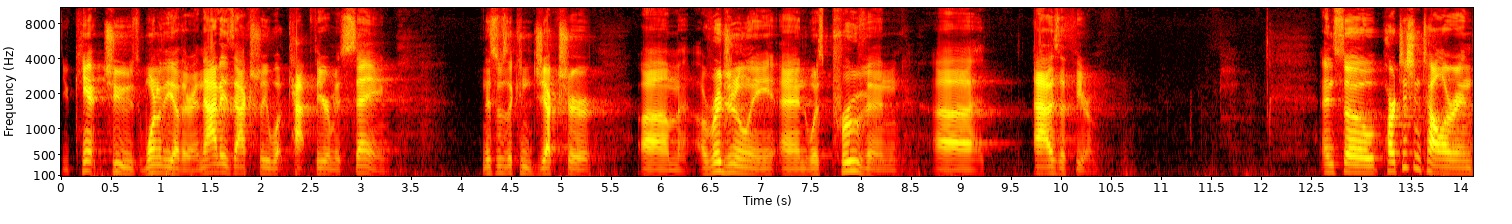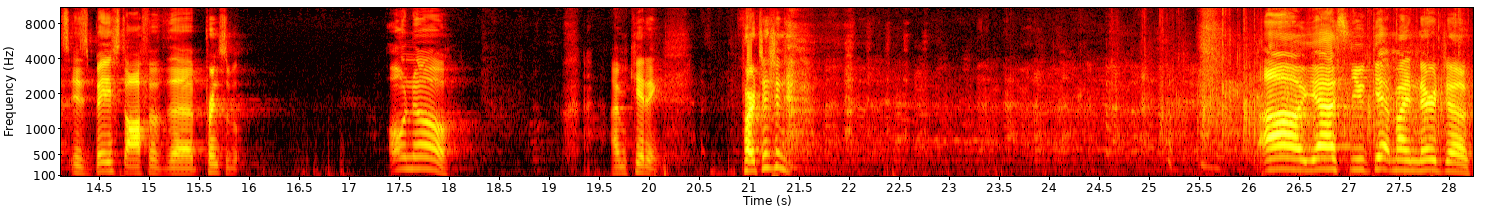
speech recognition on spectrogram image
You can't choose one or the other, and that is actually what CAP theorem is saying. This was a conjecture um, originally and was proven uh, as a theorem. And so partition tolerance is based off of the principle. Oh no, I'm kidding. Partition. oh, yes, you get my nerd joke.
